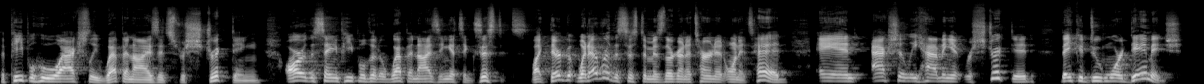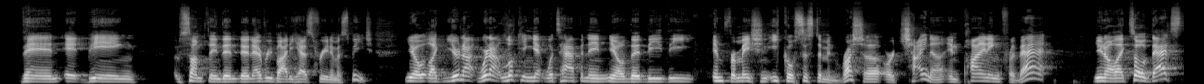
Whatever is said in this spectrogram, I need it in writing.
the people who will actually weaponize its restricting are the same people that are weaponizing its existence. Like they're whatever the system is, they're going to turn it on its head, and actually having it restricted, they could do more damage than it being something then then everybody has freedom of speech you know like you're not we're not looking at what's happening you know the the the information ecosystem in russia or china and pining for that you know like so that's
